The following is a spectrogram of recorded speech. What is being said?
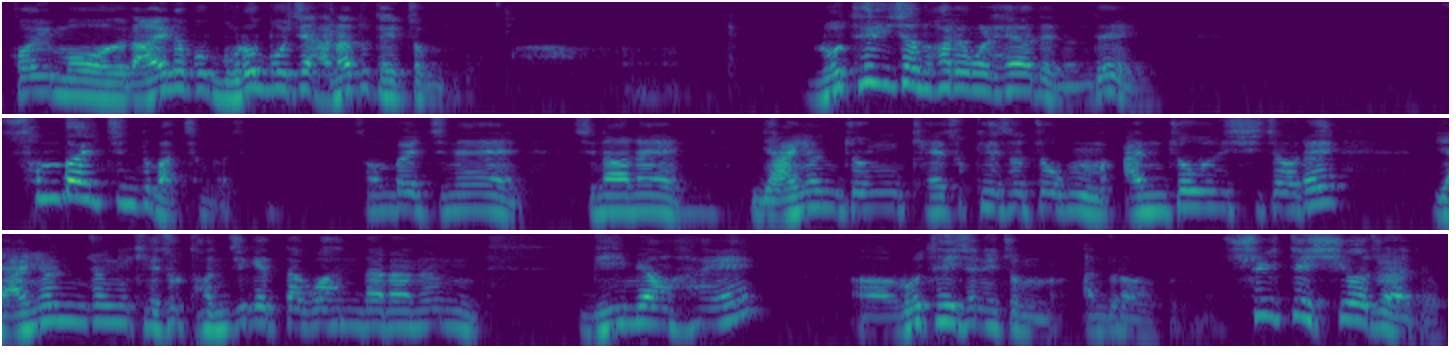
거의 뭐 라인업을 물어보지 않아도 될 정도로 어, 로테이션 활용을 해야 되는데 선발진도 마찬가지입니다. 선발진에 지난해 양현종이 계속해서 조금 안 좋은 시절에 양현종이 계속 던지겠다고 한다라는 미명하에 어, 로테이션이 좀 안 돌아갔거든요. 쉴 때 쉬어줘야 되고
